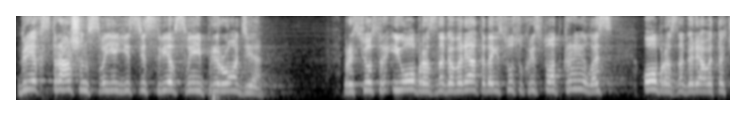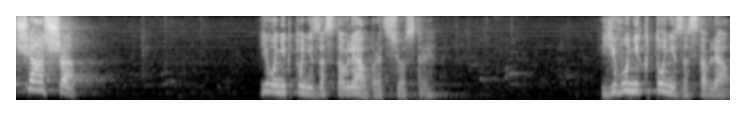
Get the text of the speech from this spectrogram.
Грех страшен в своей естестве, в своей природе – братья и сестры, и образно говоря, когда Иисусу Христу открылась, образно говоря, в эта чаша, его никто не заставлял, братья и сестры. Его никто не заставлял.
